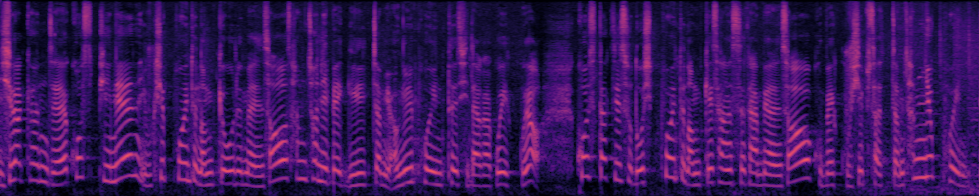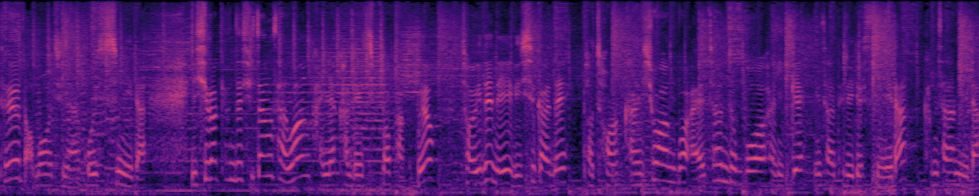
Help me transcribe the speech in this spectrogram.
이 시각 현재 코스피는 60포인트 넘게 오르면서 3,201.01포인트 지나가고 있고요. 코스닥 지수도 10포인트 넘게 상승하면서 994.36포인트 넘어 지나고 있습니다. 이 시각 현재 시장 상황 간략하게 짚어봤고요. 저희는 내일 이 시간에 더 정확한 시황과 알찬 정보와 함께 인사드리겠습니다. 감사합니다.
